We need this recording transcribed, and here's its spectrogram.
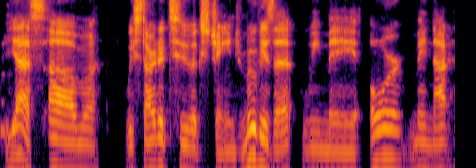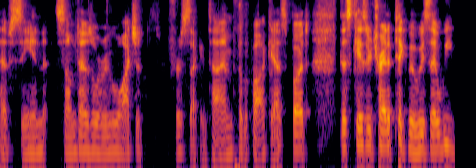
yes. Um, we started to exchange movies that we may or may not have seen. Sometimes we'll rewatch it for a second time for the podcast, but this case we try to pick movies that we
